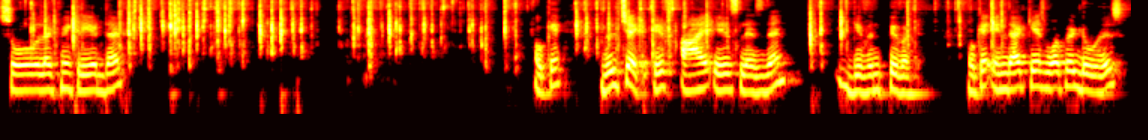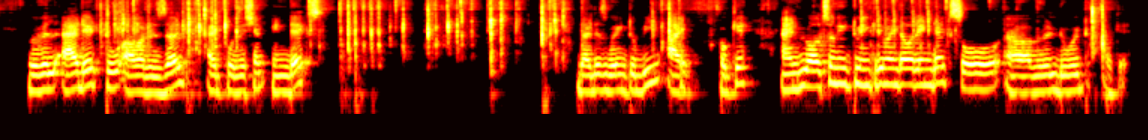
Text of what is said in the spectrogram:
So let me create that. Okay. We'll check if i is less than given pivot. Okay. In that case what we'll do is we will add it to our result at position index. That is going to be i. Okay. And we also need to increment our index. So uh, we will do it. Okay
